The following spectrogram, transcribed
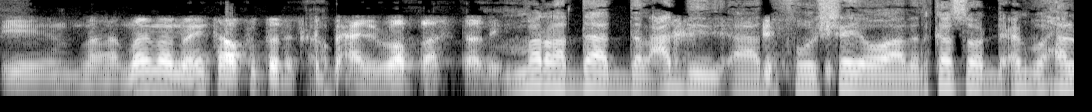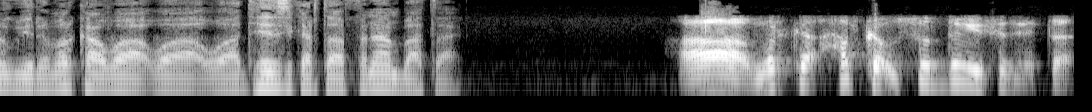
Intaa ku dar iska baxay mar haddaad dalcaddii aad fuushay oo aadan ka soo dhicin waxaa lagu yidhi marka waa waa waad heesi kartaa fanaan baa tahay. Ha marka habka u soo degaysid xitaa.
